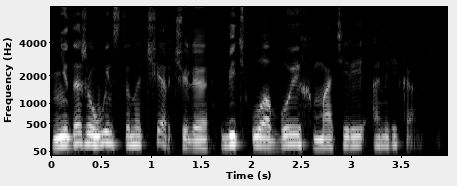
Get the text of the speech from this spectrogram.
ни даже Уинстона Черчилля, ведь у обоих матери американки.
